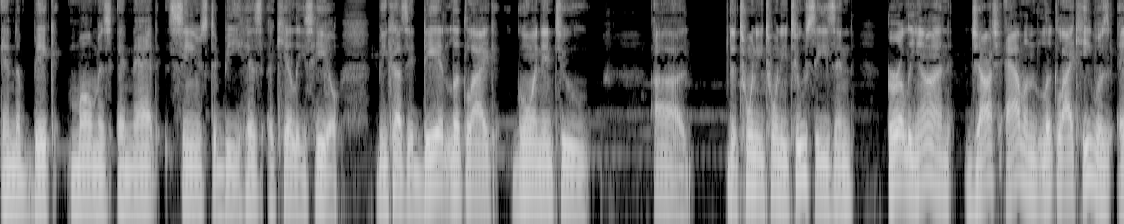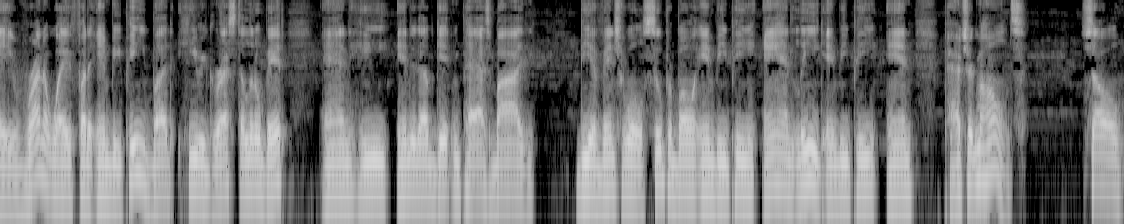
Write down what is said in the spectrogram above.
in the big moments. And that seems to be his Achilles heel because it did look like going into uh, the 2022 season early on, Josh Allen looked like he was a runaway for the MVP, but he regressed a little bit and he ended up getting passed by the eventual Super Bowl MVP and league MVP and Patrick Mahomes. So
